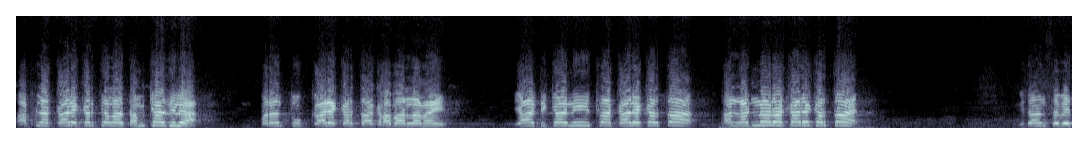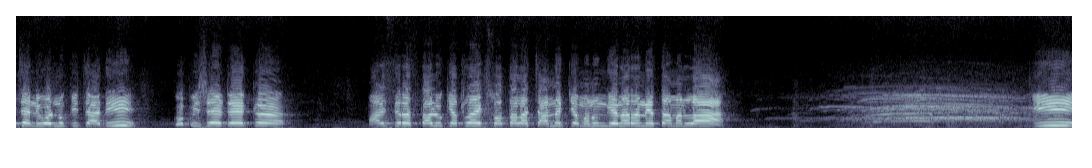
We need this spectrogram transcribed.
आपल्या कार्यकर्त्याला धमक्या दिल्या परंतु कार्यकर्ता घाबरला नाही. या ठिकाणी इथला कार्यकर्ता हा लढणारा कार्यकर्ता आहे. विधानसभेच्या निवडणुकीच्या आधी गोपीशेठ एक माळशिरस तालुक्यातला एक स्वतःला चाणक्य म्हणून घेणारा नेता म्हणला की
